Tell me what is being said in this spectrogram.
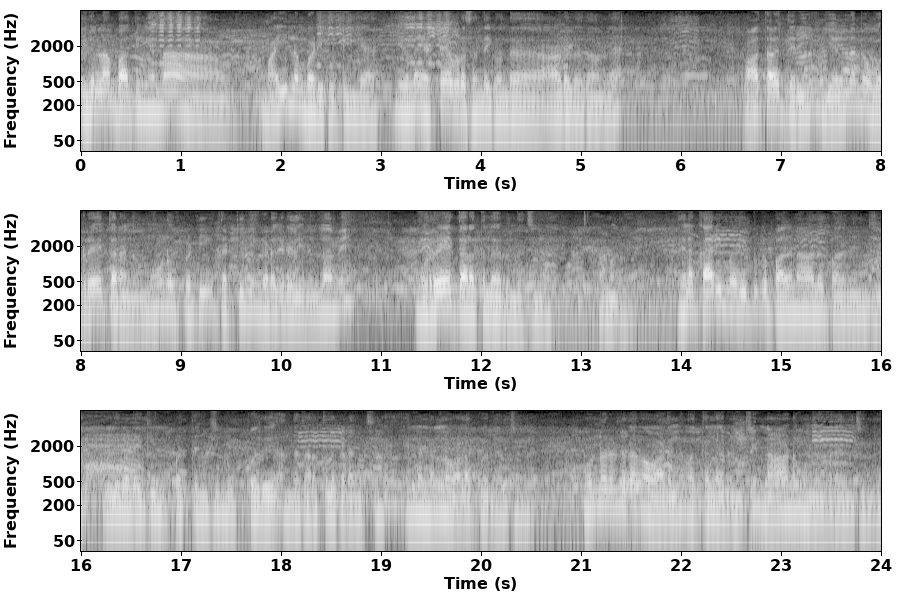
இதெல்லாம் பார்த்திங்கன்னா மயிலம்பாடி குட்டிங்க. இதெல்லாம் எட்டயபுரம் சந்தைக்கு வந்த ஆடுக தாங்க. பார்த்தாலே தெரியும் எல்லாமே ஒரே தரங்க. மூணு பெட்டி தட்டிலையும் கிடக்கிறது எல்லாமே ஒரே தரத்தில் இருந்துச்சுங்க. ஆமாங்க. இதெல்லாம் கறி மதிப்புக்கு பதினாலு பதினஞ்சு உயிரடைக்கு முப்பத்தஞ்சு முப்பது அந்த தரத்தில் கிடந்துச்சுங்க. எல்லாம் நல்ல வளர்ப்பு இருந்துச்சுங்க. ஒன்று ரெண்டு தாங்க வாடலும் மற்றெல்லாம் இருந்துச்சு. நாடும் ஒன்று கிடந்துச்சுங்க.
